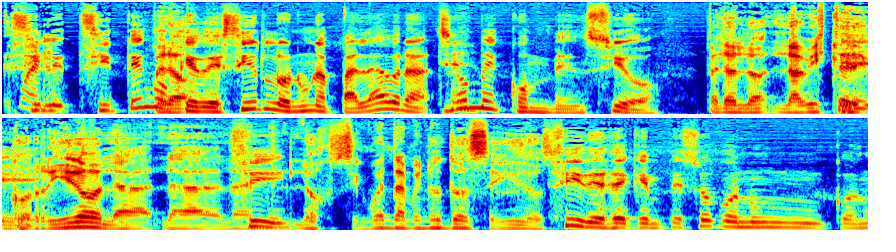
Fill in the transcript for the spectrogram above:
si, Bueno. le- si tengo Pero- que decirlo en una palabra, Sí. no me convenció. Pero lo, la viste de Eh, corrido la, la- la- sí. los 50 minutos seguidos. Sí, desde que empezó con un, con un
